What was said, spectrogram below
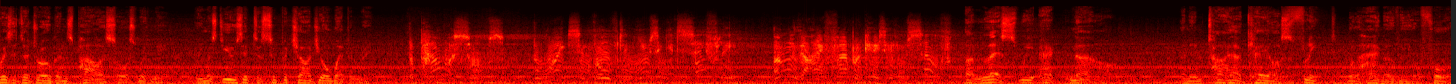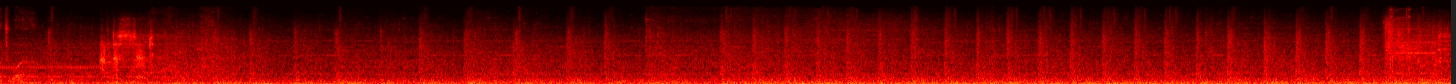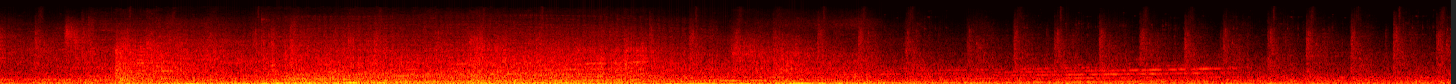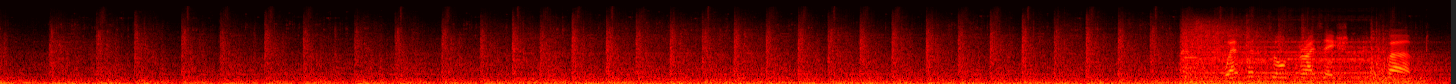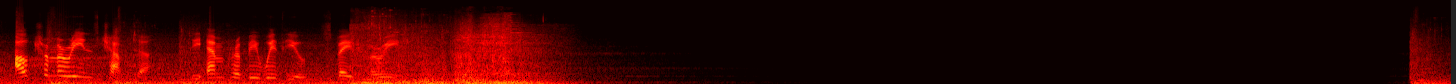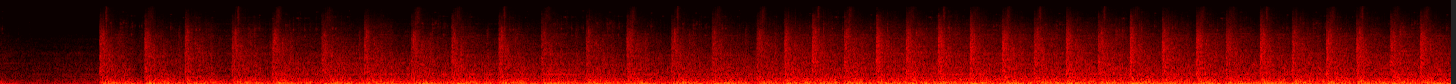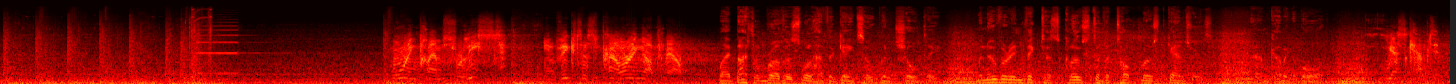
Inquisitor Drogan's power source with me. We must use it to supercharge your weaponry. The power source? The rites involved in using it safely? Only the High Fabricator himself. Unless we act now, an entire Chaos fleet will hang over your forge world. Understood. Be with you, Space Marine. Powering up now. My battle brothers will have the gates opened shortly. Maneuver Invictus close to the topmost gantries. I'm coming aboard. Yes, Captain.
